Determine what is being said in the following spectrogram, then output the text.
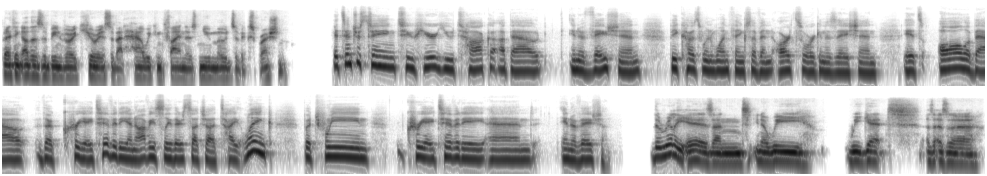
but i think others have been very curious about how we can find those new modes of expression. It's interesting to hear you talk about innovation because when one thinks of an arts organization, it's all about the creativity. And obviously, there's such a tight link between creativity and innovation. There really is. And, you know, we, we get as, as a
